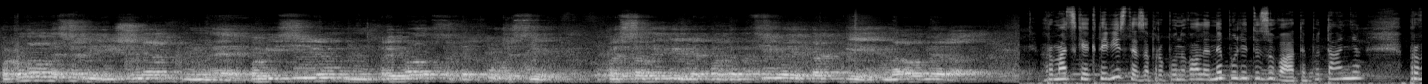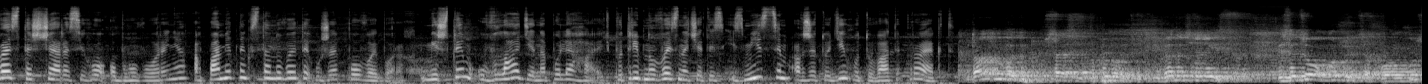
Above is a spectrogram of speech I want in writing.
Пропоноване сьогодні рішення комісією приймалося без участі представників як координаційної, так і Народної. Громадські активісти запропонували не політизувати питання, провести ще раз його обговорення, а пам'ятник встановити уже по виборах. Між тим у владі наполягають, потрібно визначитись із місцем, а вже тоді готувати проект. В даному випадку сесії пропонується визначення місця. Після цього оголошується конкурс,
